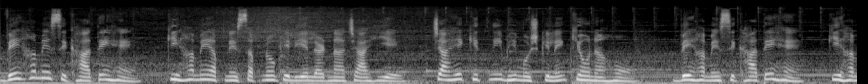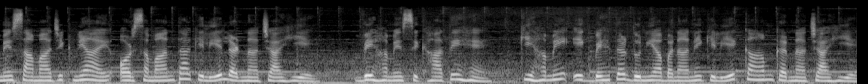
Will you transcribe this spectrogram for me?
वे हमें सिखाते हैं कि हमें अपने सपनों के लिए लड़ना चाहिए। चाहे कितनी भी मुश्किलें क्यों न हों, वे हमें सिखाते हैं कि हमें सामाजिक न्याय और समानता के लिए लड़ना चाहिए। वे हमें सिखाते हैं कि हमें एक बेहतर दुनिया बनाने के लिए काम करना चाहिए।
